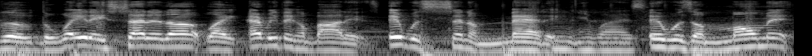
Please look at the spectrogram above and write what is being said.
the the way they set it up, like everything about it, it was cinematic. Mm, it was It was a moment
